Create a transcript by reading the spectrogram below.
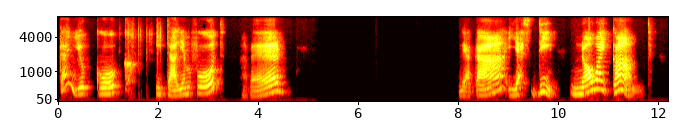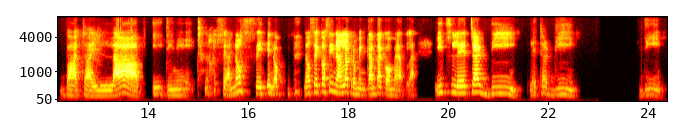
Can you cook Italian food? A ver. De acá. Yes, D. No, I can't. But I love eating it. O sea, no sé, no, no sé cocinarla, pero me encanta comerla. It's letter D. Letter D. D.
